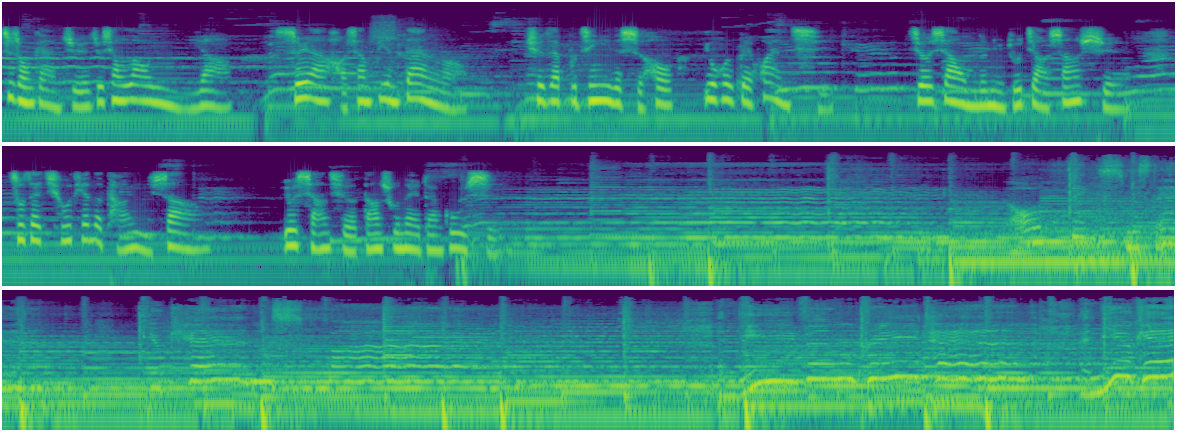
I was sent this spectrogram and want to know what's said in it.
这种感觉就像烙印一样，虽然好像变淡了，却在不经意的时候又会被唤起。就像我们的女主角商雪坐在秋天的躺椅上，又想起了当初那段故事。you can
